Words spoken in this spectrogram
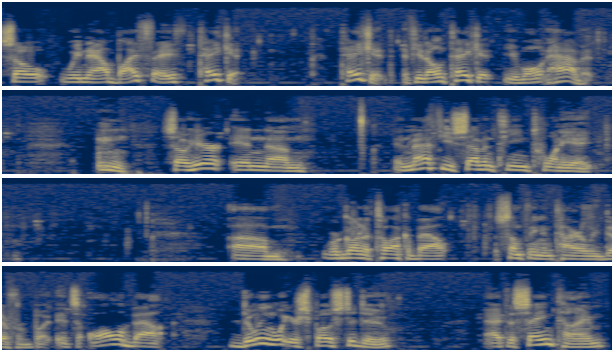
So we now, by faith, take it. Take it. If you don't take it, you won't have it. so here in um, in Matthew 17, 28, um, we're going to talk about something entirely different, but it's all about doing what you're supposed to do at the same time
